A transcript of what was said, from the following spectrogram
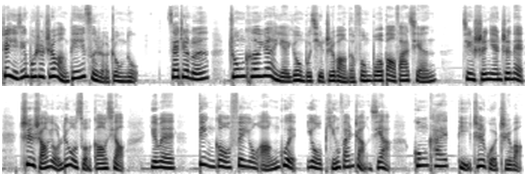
这已经不是知网第一次惹众怒，在这轮中科院也用不起知网的风波爆发前，近十年之内至少有六所高校因为订购费用昂贵又频繁涨价，公开抵制过知网。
